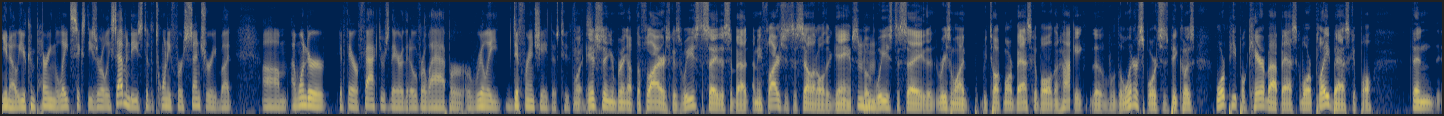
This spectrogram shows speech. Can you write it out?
you know, you're comparing the late 60s, early 70s to the 21st century. But um, I wonder if there are factors there that overlap or, or really differentiate those two things. Well, interesting you bring up the Flyers because we used to say this about, I mean, Flyers used to sell at all their games, mm-hmm. but we used to say the reason why we talk more basketball than hockey, the, the winter sports, is because more people care about basketball or played basketball then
